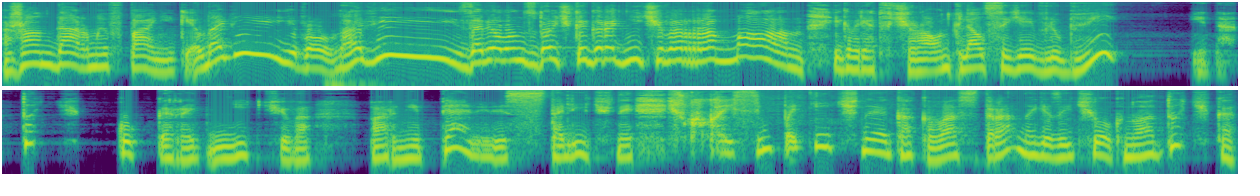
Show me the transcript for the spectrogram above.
Жандармы в панике. «Лови его! Лови!» Завел он с дочкой городничего роман. И, говорят, вчера он клялся ей в любви. И на дочку городничего парни пялились столичные. Ишь, какая симпатичная, как востра на язычок. Ну, а дочка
